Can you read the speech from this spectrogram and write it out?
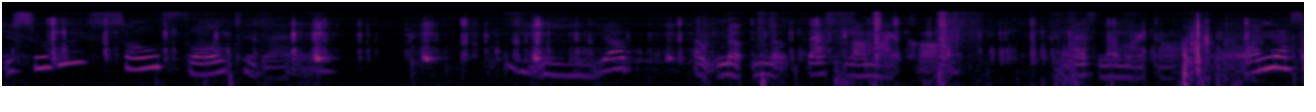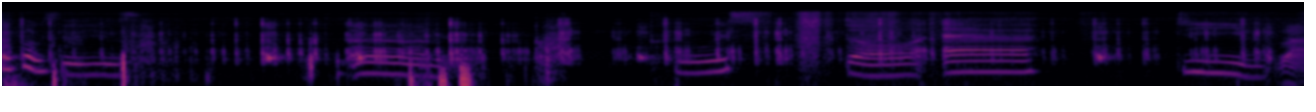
The server is so full today. Yup. Oh, no, no, that's not my car. That's not my car. I'm not supposed to use... Um... Air Diva.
